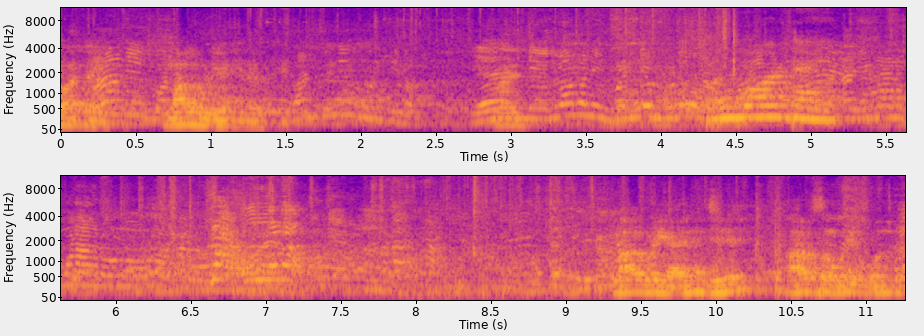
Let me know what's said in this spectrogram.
or right Lalgudi அணி இருக்கு பண்ணி குடிக்கணும் ஏன் நீ எல்லாமே நீ பண்ணி முடி இன்னொன்று கூட லால்குடி அஞ்சு அரசங்குடி ஒன்று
